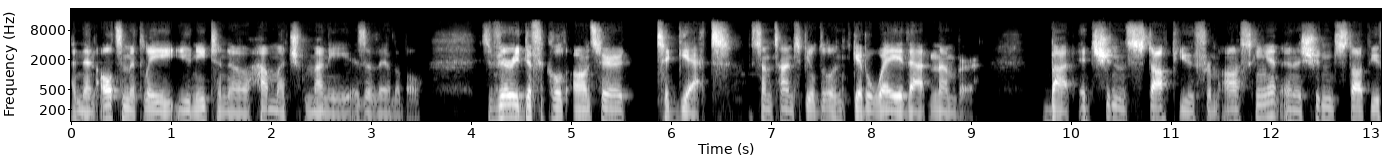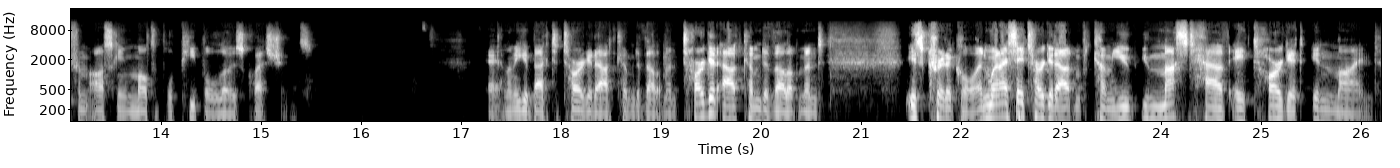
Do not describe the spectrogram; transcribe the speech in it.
And then ultimately, you need to know how much money is available. It's a very difficult answer to get. Sometimes people don't give away that number, but it shouldn't stop you from asking it, and it shouldn't stop you from asking multiple people those questions. Okay, let me get back to target outcome development. Target outcome development is critical. And when I say target outcome, you, you must have a target in mind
